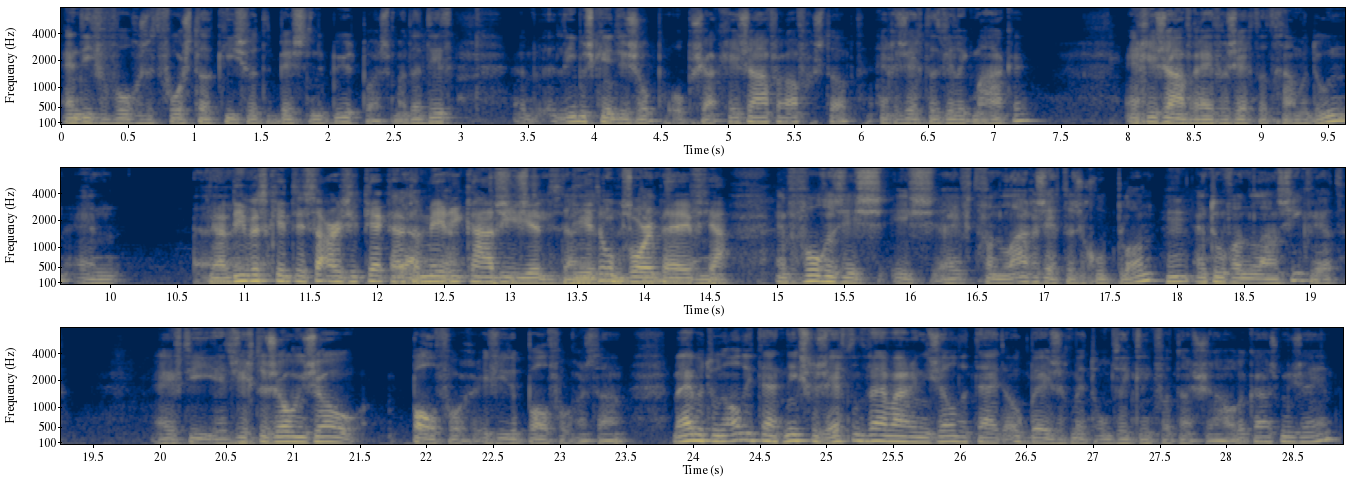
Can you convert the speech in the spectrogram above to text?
en die vervolgens het voorstel kiest wat het best in de buurt past. Maar dat dit. Uh, Liebeskind is op, op Jacques Grishaver afgestapt en gezegd dat wil ik maken. En Grishaver heeft gezegd dat gaan we doen. En uh, ja, Liebeskind is de architect uit ja, Amerika ja, precies, die, het, die, het ontworpen heeft. En, ja. en vervolgens is, is, heeft Van der Laan gezegd dat is een goed plan. Hm. En toen Van der Laan ziek werd, heeft hij zich er sowieso pal voor, is hij er pal voor gaan staan. Wij hebben toen al die tijd niks gezegd, want wij waren in diezelfde tijd ook bezig met de ontwikkeling van het Nationaal Holocaustmuseum.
